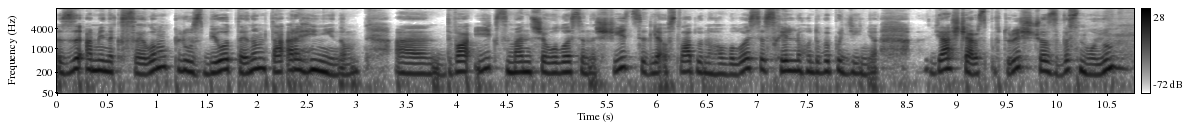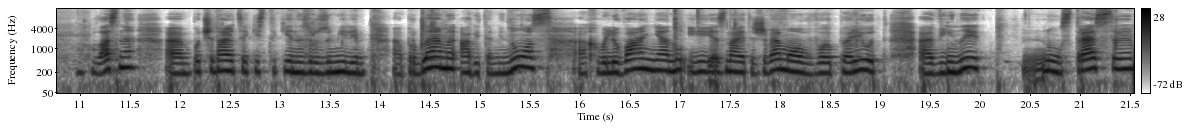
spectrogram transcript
з амінексилом, плюс біотином та аргініном. Е, 2х менше волосся на щітці для ослабленого волосся, схильного до випадіння. Я ще раз повторюсь, що з весною власне, е, починаються якісь такі незрозумілі е, проблеми, авітаміноз, е, хвилювання. Ну і знаєте, живемо в період е, війни. Ну, стреси,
